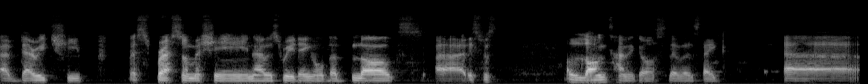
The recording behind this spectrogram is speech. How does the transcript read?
a very cheap espresso machine. I was reading all the blogs. Uh, this was a long time ago, so there was like uh,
